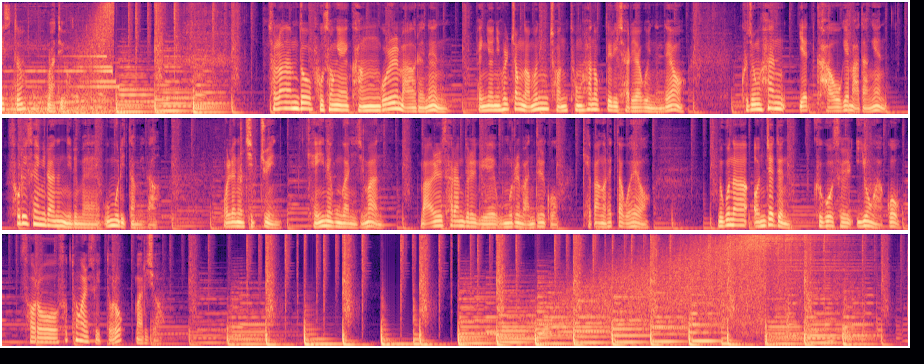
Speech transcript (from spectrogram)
키스 더 라디오 전라남도 보성의 강골 마을에는 100년이 훌쩍 넘은 전통 한옥들이 자리하고 있는데요. 그중 한 옛 가옥의 마당엔 소리샘이라는 이름의 우물이 있답니다. 원래는 집주인, 개인의 공간이지만 마을 사람들을 위해 우물을 만들고 개방을 했다고 해요. 누구나 언제든 그곳을 이용하고 서로 소통할 수 있도록 말이죠.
